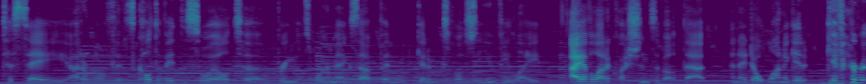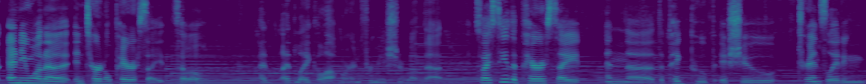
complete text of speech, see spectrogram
to say, I don't know if it's cultivate the soil to bring those worm eggs up and get them exposed to UV light. I have a lot of questions about that and I don't want to get give anyone an internal parasite so I'd, I'd like a lot more information about that. So I see the parasite and the, the pig poop issue translating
